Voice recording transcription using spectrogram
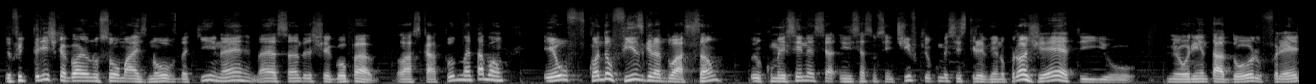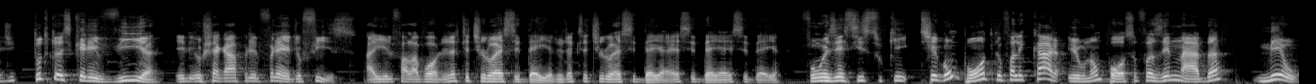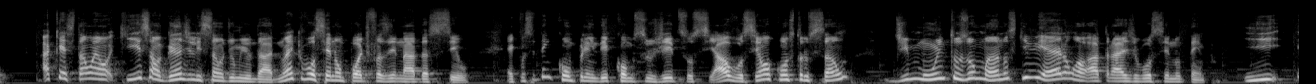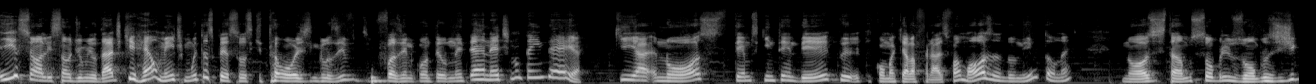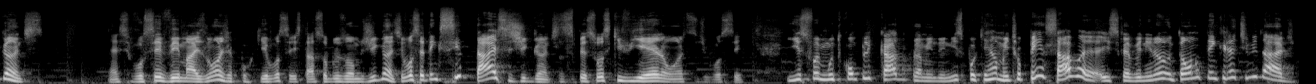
Eu fico triste que agora eu não sou o mais novo daqui, né? A Sandra chegou para lascar tudo, mas tá bom. Eu, quando eu fiz graduação, eu comecei nessa iniciação científica, eu comecei escrevendo o projeto e o, meu orientador, o Fred, tudo que eu escrevia, ele, eu chegava para ele, Fred, eu fiz. Aí ele falava, olha, onde é que você tirou essa ideia? De onde é que você tirou essa ideia, essa ideia, essa ideia? Foi um exercício que chegou um ponto que eu falei, cara, eu não posso fazer nada meu. A questão é que isso é uma grande lição de humildade. Não é que você não pode fazer nada seu. É que você tem que compreender como sujeito social, você é uma construção de muitos humanos que vieram atrás de você no tempo. E isso é uma lição de humildade que realmente muitas pessoas que estão hoje, inclusive, fazendo conteúdo na internet, não têm ideia. Que a, nós temos que entender, como aquela frase famosa do Newton, né? Nós estamos sobre os ombros de gigantes. Né? Se você vê mais longe, é porque você está sobre os ombros gigantes. E você tem que citar esses gigantes, as pessoas que vieram antes de você. E isso foi muito complicado para mim no início, porque realmente eu pensava escrever, então não tem criatividade.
